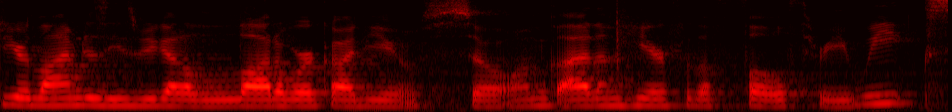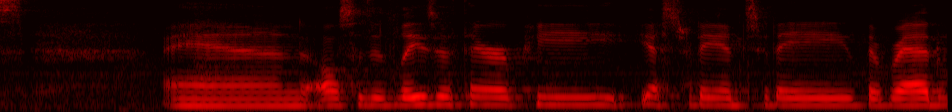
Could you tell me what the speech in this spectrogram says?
your Lyme disease, we got a lot of work on you. So I'm glad I'm here for the full three weeks and also did laser therapy yesterday and today. The red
